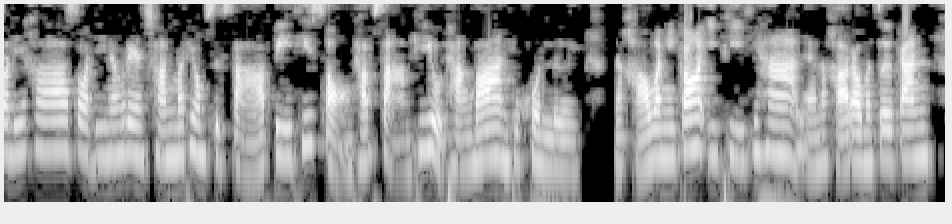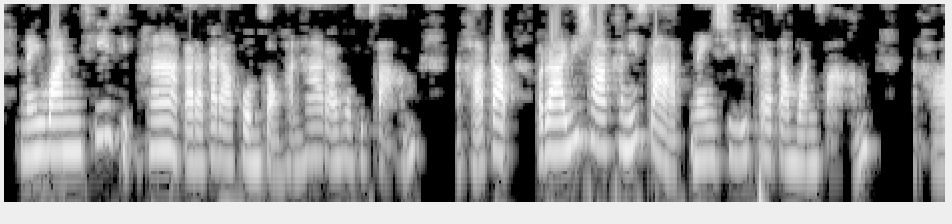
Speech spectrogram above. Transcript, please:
วัสดีค่ะ สวัสดีนักเรียนชั้นมัธยมศึกษาปีที่2ทับ3ที่อยู่ทางบ้านทุกคนเลยนะคะ วันนี้ก็ EP ที่ 5 แล้วนะคะ เรามาเจอกันในวันที่ 15 กรกฎาคม 2563 นะคะ กับรายวิชาคณิตศาสตร์ในชีวิตประจำวัน 3 นะคะ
